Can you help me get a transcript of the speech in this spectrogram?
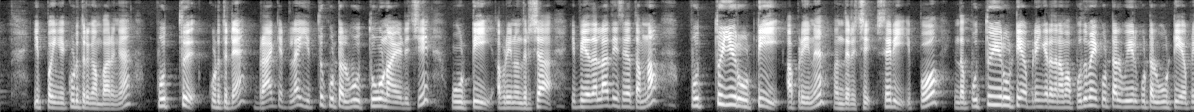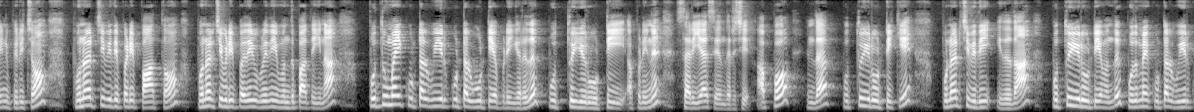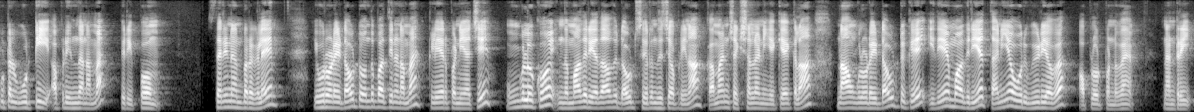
இப்போ இங்கே கொடுத்துருக்கேன் பாருங்கள் புத்து கொடுத்துட்டேன். ப்ராக்கெட்டில் இத்து கூட்டல் ஊ தூண் ஆயிடுச்சு. ஊட்டி அப்படின்னு வந்துருச்சா? இப்போ இதெல்லாத்தையும் சேர்த்தோம்னா புத்துயிரூட்டி அப்படின்னு வந்துருச்சு. சரி இப்போது இந்த புத்துயிரூட்டி அப்படிங்கிறத நம்ம புதுமை கூட்டல் உயிர் கூட்டல் ஊட்டி அப்படின்னு பிரித்தோம் புணர்ச்சி விதிப்படி பார்த்தோம். புணர்ச்சி விதிப்பதி விதி வந்து பார்த்தீங்கன்னா புதுமை கூட்டல் உயிர் கூட்டல் ஊட்டி அப்படிங்கிறது புத்துயிரூட்டி அப்படின்னு சரியாக சேர்ந்துருச்சு. அப்போது இந்த புத்துயிரூட்டிக்கு புணர்ச்சி விதி இதுதான். புத்துயிரூட்டியை வந்து புதுமை கூட்டல் உயிர் கூட்டல் ஊட்டி அப்படின்னு தான் நம்ம பிரிப்போம். சரி நண்பர்களே இவருடைய டவுட் வந்து பார்த்தீங்கன்னா நம்ம கிளியர் பண்ணியாச்சு. உங்களுக்கும் இந்த மாதிரி ஏதாவது டவுட்ஸ் இருந்துச்சு அப்படின்னா கமெண்ட் செக்ஷனில் நீங்கள் கேட்கலாம். நான் உங்களுடைய டவுட்டுக்கு இதே மாதிரியே தனியாக ஒரு வீடியோவை அப்லோட் பண்ணுவேன். நன்றி.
